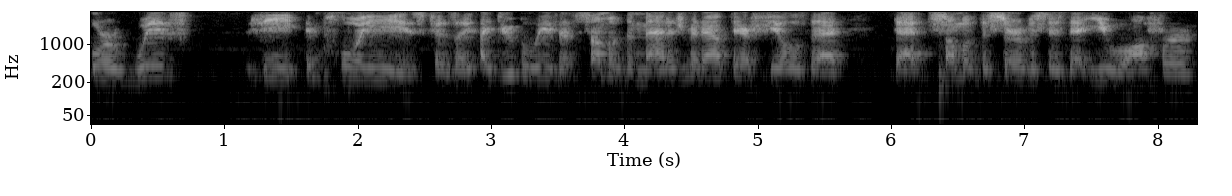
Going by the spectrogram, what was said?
or with the employees because I, I do believe that some of the management out there feels that that some of the services that you offer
